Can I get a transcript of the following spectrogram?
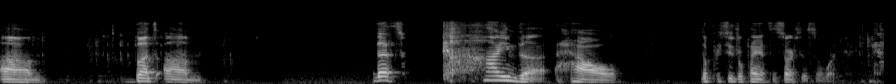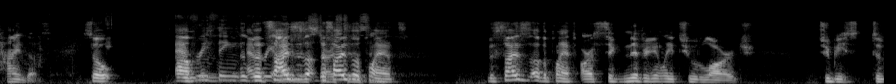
Um, but um, that's kinda how the procedural planets and Star System work. Kind of. So um, Everything. the, the every sizes of, the size of the plants the sizes of the plants are significantly too large to be to,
